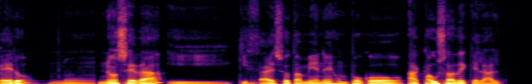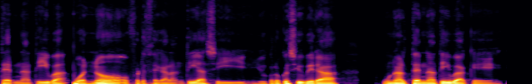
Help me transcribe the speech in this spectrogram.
pero no, no, se da y quizá eso también es un poco a causa de que la alternativa pues no ofrece garantías y yo creo que si hubiera una alternativa que,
